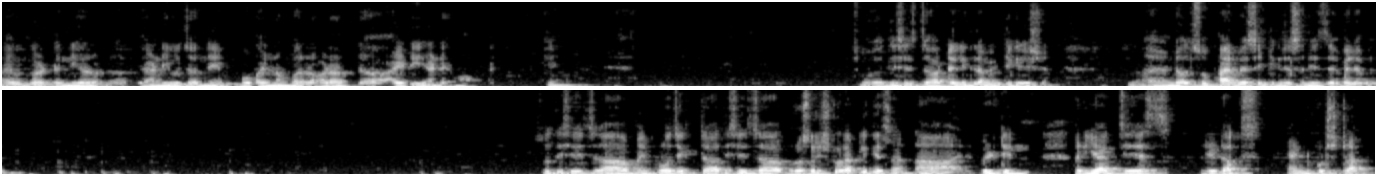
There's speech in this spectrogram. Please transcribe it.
I will get a near and username, mobile number, order ID and amount. Okay. So this is the Telegram integration, and also Firebase integration is available. So this is uh, my project. Uh, this is a grocery store application uh, built in React.js, Redux, and Bootstrap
